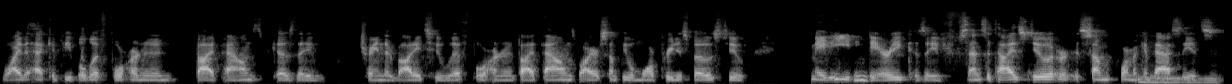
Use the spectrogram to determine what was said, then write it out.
why the heck can people lift 405 pounds? Because they train their body to lift 405 pounds. Why are some people more predisposed to maybe eating dairy because they've sensitized to it or some form of capacity. Mm-hmm. It's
